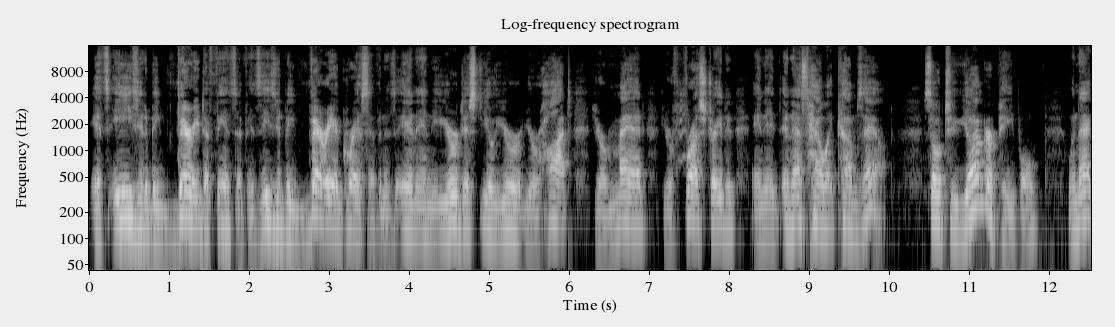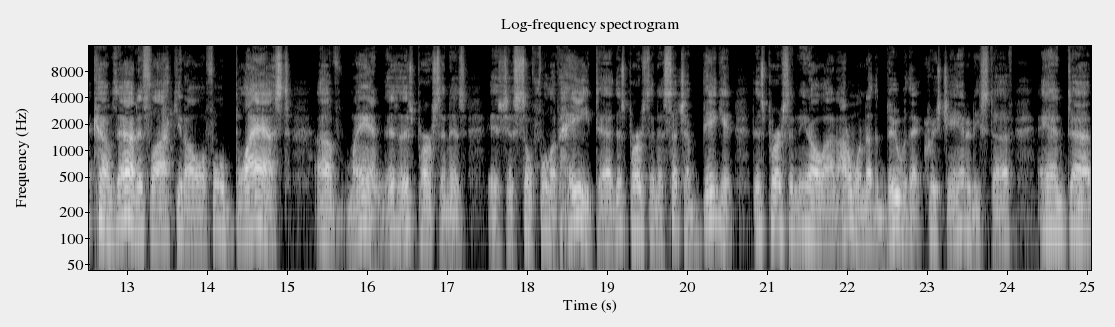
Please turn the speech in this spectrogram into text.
it's easy to be very defensive. It's easy to be very aggressive, and it's and, and you're just you know you're you're hot, you're mad, you're frustrated, and it and that's how it comes out. So to younger people, when that comes out, it's like you know a full blast of man. This this person is is just so full of hate. Uh, this person is such a bigot. This person, you know, I, I, don't want nothing to do with that Christianity stuff. And uh,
